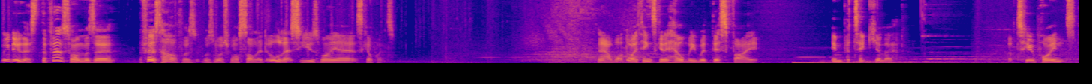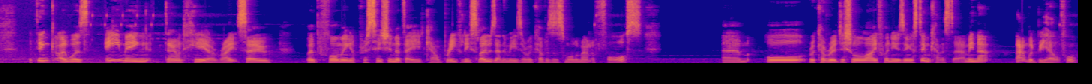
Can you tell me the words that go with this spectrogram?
we do this. The first one was a. the first half was was much more solid. Oh, let's use my uh, skill points. Now, what do I think is going to help me with this fight? In particular, got two points. I think I was aiming down here, right? So when performing a precision evade, Cal briefly slows enemies and recovers a small amount of force. Um, or recover additional life when using a stim canister. I mean, that, that would be helpful.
